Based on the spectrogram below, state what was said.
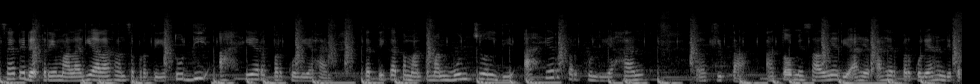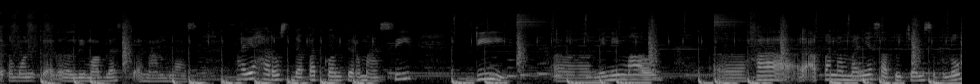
Saya tidak terima lagi alasan seperti itu di akhir perkuliahan. Ketika teman-teman muncul di akhir perkuliahan uh, kita atau misalnya di akhir-akhir perkuliahan di pertemuan ke-15 ke-16, saya harus dapat konfirmasi di uh, minimal ha, apa namanya satu jam sebelum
